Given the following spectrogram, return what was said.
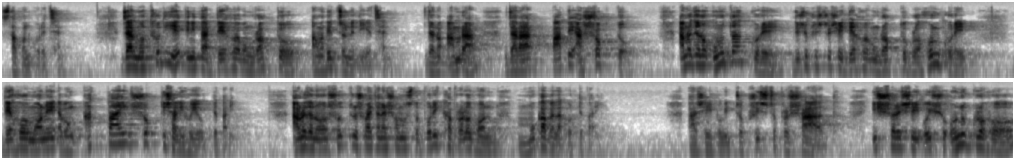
স্থাপন করেছেন, যার মধ্য দিয়ে তিনি তার দেহ এবং রক্ত আমাদের জন্য দিয়েছেন, যেন আমরা যারা পাপে আসক্ত, আমরা যেন অনুতাপ করে যীশুখ্রিস্টের সেই দেহ এবং রক্ত গ্রহণ করে দেহ, মনে এবং আত্মায় শক্তিশালী হয়ে উঠতে পারি। আমরা যেন শত্রু শয়তানের সমস্ত পরীক্ষা প্রলোভন মোকাবেলা করতে পারি। আর সেই পবিত্র খ্রিস্ট প্রসাদ ঈশ্বরের সেই ঐশ্ব অনুগ্রহ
